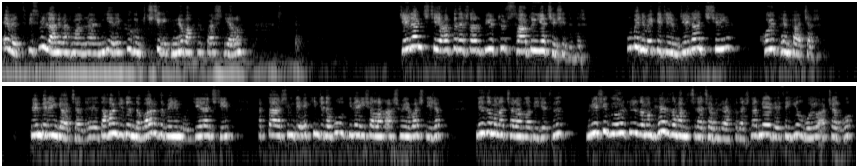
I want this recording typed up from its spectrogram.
Evet Bismillahirrahmanirrahim diyerek bugünkü çiçek ekimine başlayalım. Ceylan çiçeği arkadaşlar bir tür sardunya çeşididir. Bu benim ekeceğim ceylan çiçeği koyu pembe açar. Pembe rengi açar. Ee, daha önceden de vardı benim ceylan çiçeğim. Hatta şimdi ekince de bu yine inşallah açmaya başlayacak. Ne zaman açar abla diyeceksiniz. Güneşi gördüğü zaman her zaman için açabilir arkadaşlar. Neredeyse yıl boyu açar bu.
